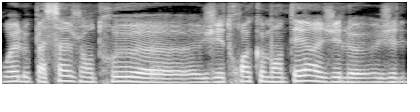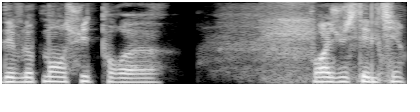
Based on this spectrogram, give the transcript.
ouais, le passage entre euh, j'ai trois commentaires et j'ai le, j'ai le développement ensuite pour, pour ajuster le tir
